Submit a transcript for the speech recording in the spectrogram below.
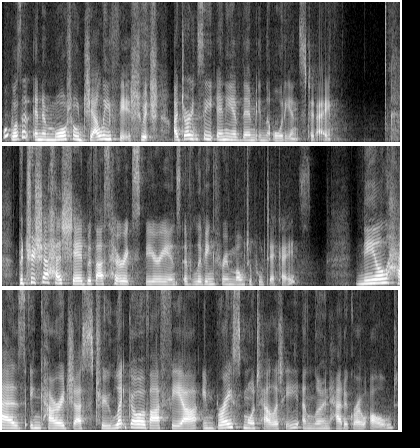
what was it, an immortal jellyfish, which I don't see any of them in the audience today. Patricia has shared with us her experience of living through multiple decades. Neil has encouraged us to let go of our fear, embrace mortality, and learn how to grow old.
